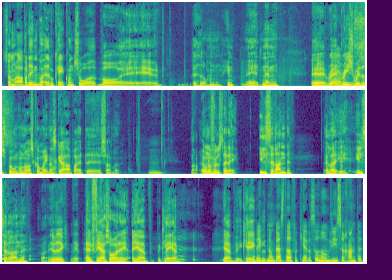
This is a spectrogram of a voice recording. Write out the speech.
som arbejdede mm. inde på advokatkontoret, hvor... Øh, hvad hedder hun? Hende, øh, den anden. Øh, Re- Reese Reese. Witherspoon, hun også kommer ind og skal arbejde øh, sammen med. Mm. Nå, hun har fødselsdag i dag. Ilse Rante. Eller Ilse Rande. Jeg ved ikke. Hvem- 70 år i dag, og jeg beklager. Jeg kan Er ikke... det ikke nogen, der er stadig forkert, og så hedder hun Lise Rante?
